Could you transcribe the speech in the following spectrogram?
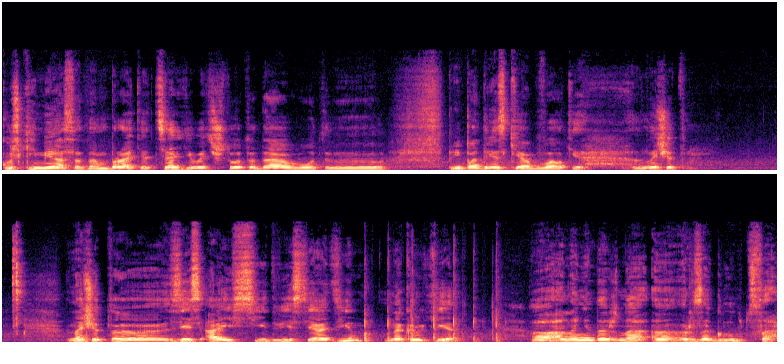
куски мяса там брать, оттягивать что-то, да, вот, э, при подрезке обвалки. Значит, значит э, здесь IC201 на крюке, э, она не должна э, разогнуться.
